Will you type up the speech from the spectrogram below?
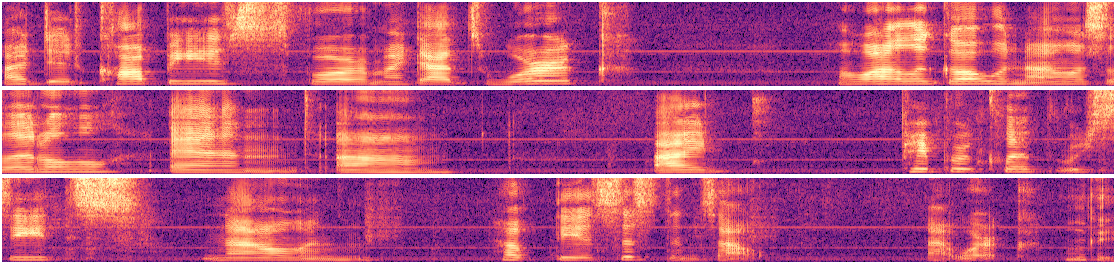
I did copies for my dad's work a while ago when I was little and um, I paperclip receipts now and help the assistants out at work. Okay,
